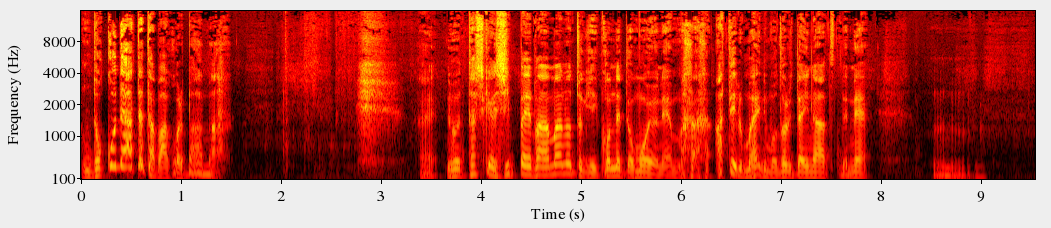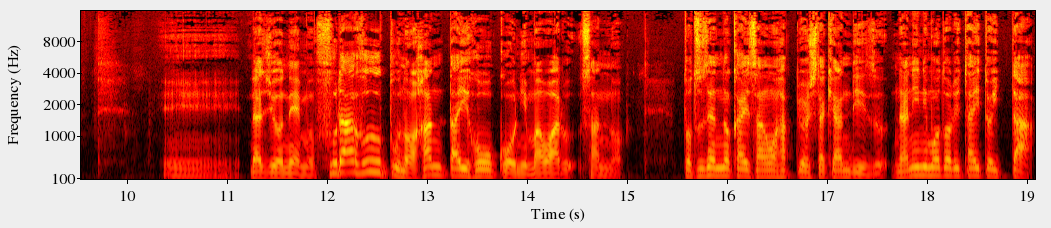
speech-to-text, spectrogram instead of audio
どこで当てたばこれパーマ？はい、でも確かに失敗パーマの時こんなって思うよね、まあ、当てる前に戻りたいなっつってね、うん。えー、ラジオネームフラフープの反対方向に回るさんの突然の解散を発表したキャンディーズ何に戻りたいと言った？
